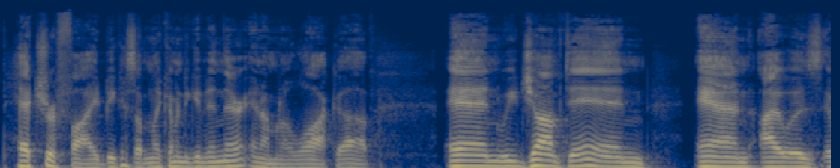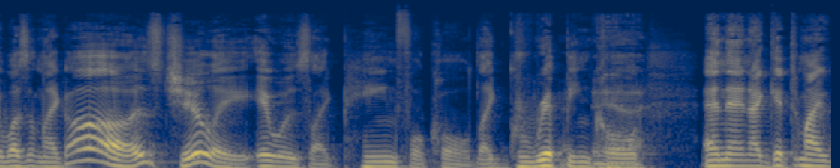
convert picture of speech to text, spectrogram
petrified because I'm like, I'm gonna get in there and I'm gonna lock up. And we jumped in, and I was. It wasn't like, oh, it's chilly. It was like painful cold, like gripping cold. Yeah. And then I get to my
